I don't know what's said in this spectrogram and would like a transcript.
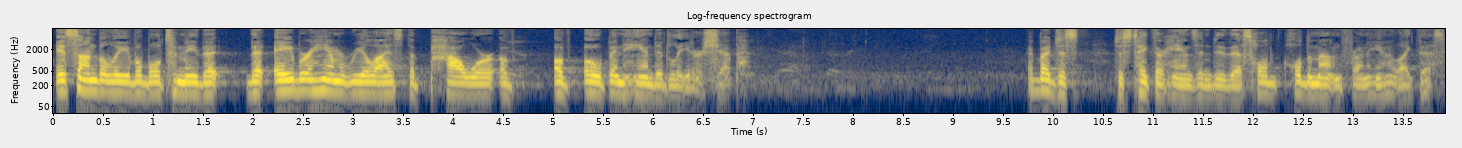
it's unbelievable to me that, that Abraham realized the power of, of open handed leadership. Everybody just just take their hands and do this. Hold, hold them out in front of you like this.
